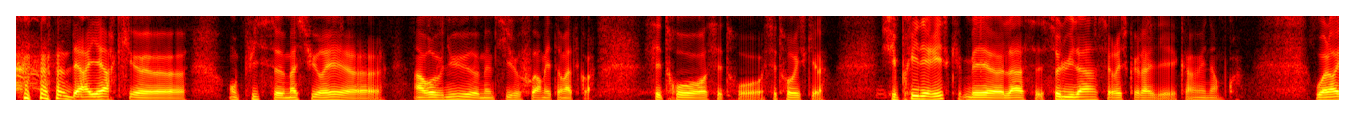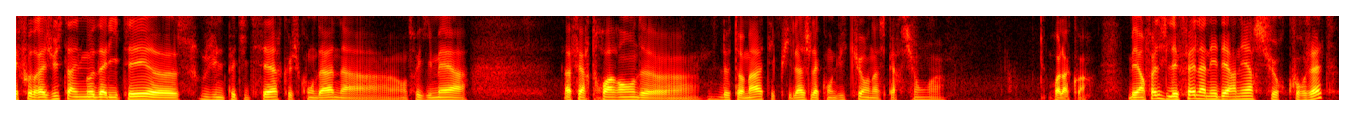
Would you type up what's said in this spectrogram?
derrière qu'on puisse m'assurer un revenu, même si je foire mes tomates. C'est trop, trop, trop risqué là. J'ai pris des risques, mais euh, là, celui-là, ce risque-là, il est quand même énorme. Quoi. Ou alors il faudrait juste une modalité euh, sous une petite serre que je condamne à, entre guillemets, à, faire trois rangs de, tomates, et puis là je la conduis que en aspersion. Euh. voilà quoi. Mais en fait je l'ai fait l'année dernière sur courgettes.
